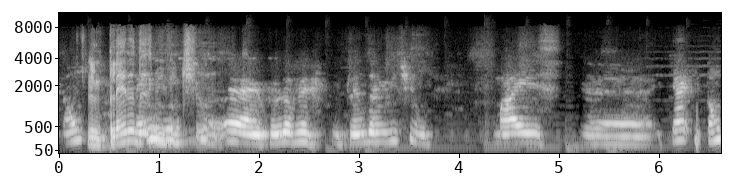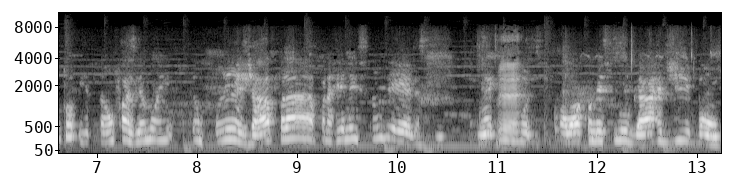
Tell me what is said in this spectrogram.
Então, em pleno 2021. É, em pleno, em pleno 2021. Mas é, estão é, fazendo campanha já para a reeleição dele, assim, né, que é. se colocam nesse lugar de, bom,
